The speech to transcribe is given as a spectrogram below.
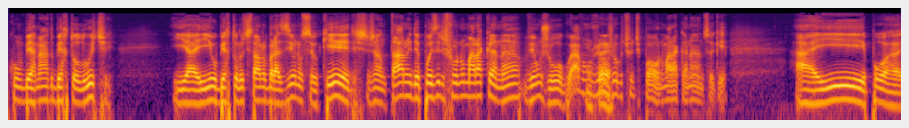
com o Bernardo Bertolucci. E aí o Bertolucci estava no Brasil, não sei o que, eles jantaram e depois eles foram no Maracanã ver um jogo. Ah, vamos Isso ver um aí. jogo de futebol no Maracanã, não sei o que. Aí, porra,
